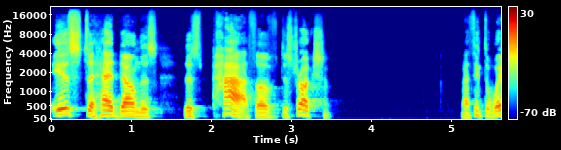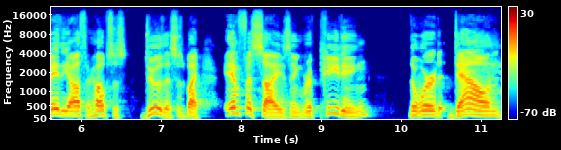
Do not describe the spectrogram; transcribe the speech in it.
is to head down this, this path of destruction. And I think the way the author helps us do this is by emphasizing, repeating the word down,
